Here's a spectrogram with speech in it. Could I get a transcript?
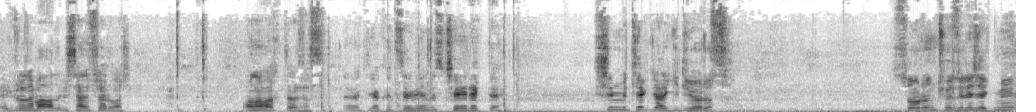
egzoza bağlı bir sensör var. Ona baktıracağız. Evet yakıt seviyemiz çeyrekte. Şimdi tekrar gidiyoruz. Sorun çözülecek mi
